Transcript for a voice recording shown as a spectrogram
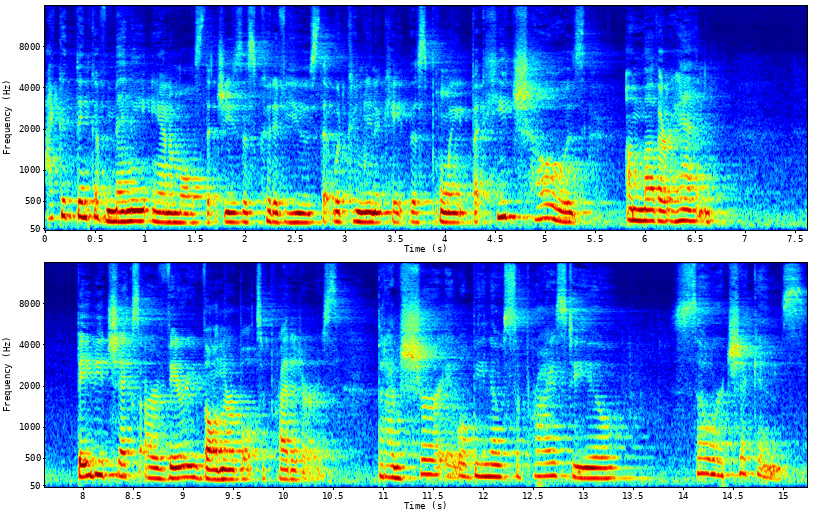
I could think of many animals that Jesus could have used that would communicate this point, but he chose a mother hen. Baby chicks are very vulnerable to predators, but I'm sure it will be no surprise to you, so are chickens.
